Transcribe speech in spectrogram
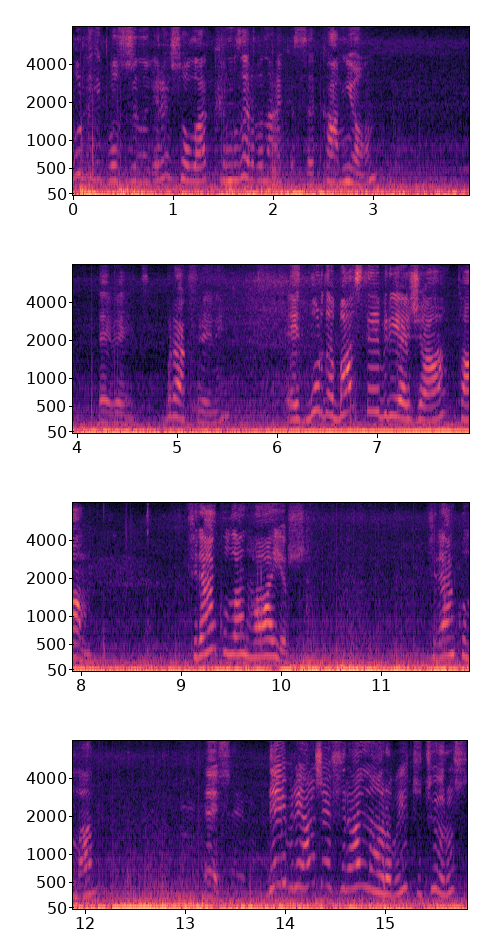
buradaki pozisyona göre sola kırmızı arabanın arkası kamyon. Evet. Bırak freni. Evet burada bas debriyaja tam. Fren kullan. Hayır. Fren kullan. Evet. Debriyaj ve frenle arabayı tutuyoruz.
